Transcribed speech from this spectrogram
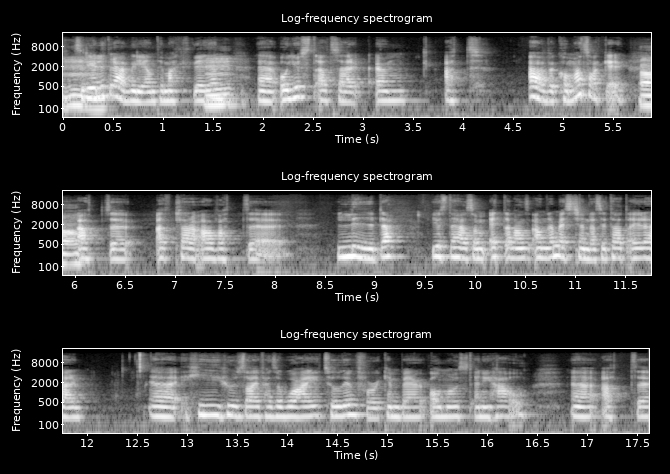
Mm. Så det är lite det här viljan till makt-grejen. Mm. Eh, och just att så här, ehm, att överkomma saker. Ja. Att, eh, att klara av att eh, lida. Just det här som ett av hans andra mest kända citat är ju det här eh, He whose life has a why to live for can bear almost anyhow. Eh, att, eh,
